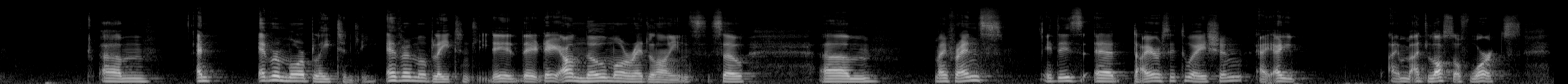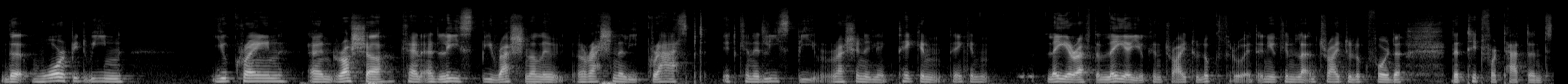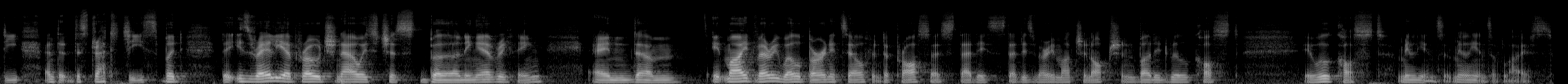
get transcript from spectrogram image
um, and ever more blatantly, ever more blatantly. There, are no more red lines. So, um, my friends, it is a dire situation. I, I, I'm at loss of words. The war between Ukraine and Russia can at least be rationally rationally grasped. It can at least be rationally taken taken layer after layer. You can try to look through it, and you can try to look for the the tit for tat and the and the, the strategies. But the Israeli approach now is just burning everything, and um, it might very well burn itself in the process. That is that is very much an option, but it will cost it will cost millions and millions of lives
